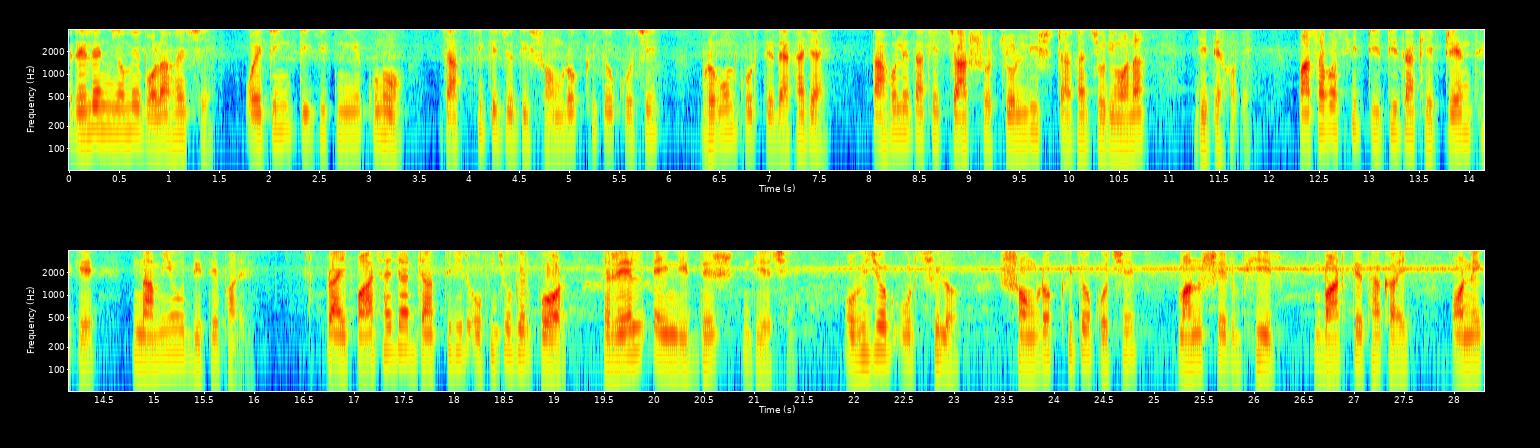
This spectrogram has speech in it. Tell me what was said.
রেলের নিয়মে বলা হয়েছে, ওয়েটিং টিকিট নিয়ে কোনো যাত্রীকে যদি সংরক্ষিত কোচে ভ্রমণ করতে দেখা যায়, তাহলে তাকে চারশো চল্লিশ টাকা জরিমানা দিতে হবে। পাশাপাশি টিটি তাকে ট্রেন থেকে নামিয়েও দিতে পারেন। প্রায় পাঁচ হাজার যাত্রীর অভিযোগের পর রেল এই নির্দেশ দিয়েছে। অভিযোগ উঠছিল, সংরক্ষিত কোচে মানুষের ভিড় বাড়তে থাকায় অনেক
